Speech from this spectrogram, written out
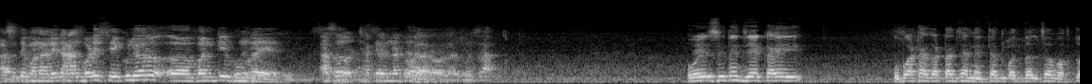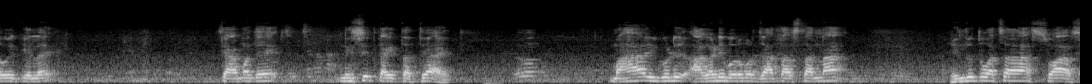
असं ते म्हणाले. आणि आज बडे सेक्युलर बनके घुम रहे हैं. असं ठाकरेंना टोला करावा लागला ओएसीने जे काही उबाठा गटाच्या नेत्यांबद्दलचं वक्तव्य केलं आहे त्यामध्ये निश्चित काही तथ्य आहेत. महायुगडी आघाडीबरोबर जात असताना हिंदुत्वाचा श्वास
